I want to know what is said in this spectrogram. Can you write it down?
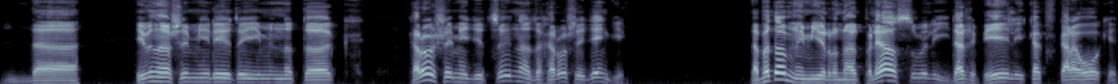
Да, и в нашем мире это именно так. Хорошая медицина за хорошие деньги. А потом мы мирно отплясывали и даже пели, как в караоке.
